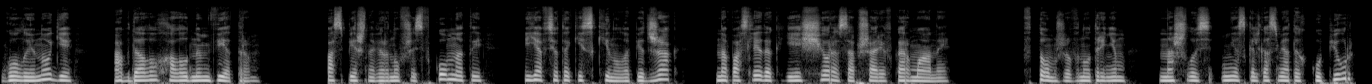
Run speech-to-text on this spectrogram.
голые ноги обдало холодным ветром. Поспешно вернувшись в комнаты, я все-таки скинула пиджак, напоследок еще раз обшарив карманы. В том же внутреннем нашлось несколько смятых купюр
